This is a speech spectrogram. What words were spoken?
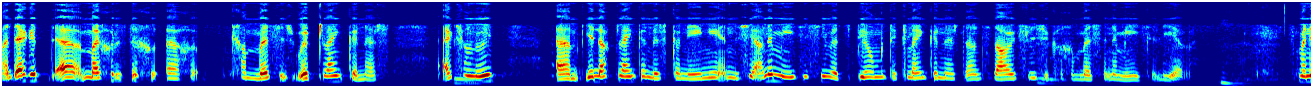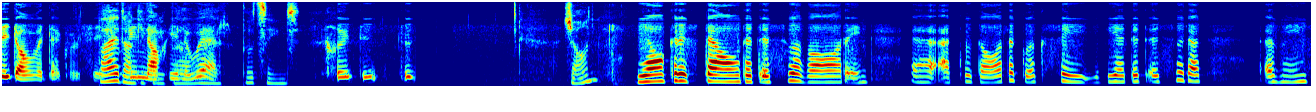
want ek het uh, my grootste uh, gemis is ook kleinkinders ek sal hmm. nooit ehm um, eendag kleinkinders kan hê nie en as jy ander mense sien wat speel met 'n kleinkinders dan is daai vreeslike hmm. gemis in 'n mens se lewe hmm. dis maar net al wat ek wil sê baie dankie nog julle hoor tot sins goed tot John ja Christel dit is so waar en uh, ek wil dadelik ook sê jy weet dit is sodat 'n mens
